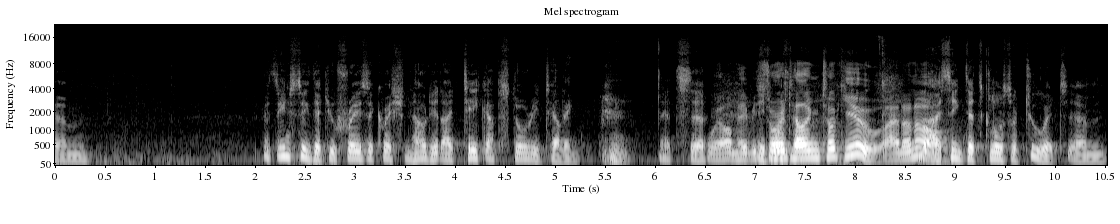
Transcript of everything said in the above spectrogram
um, it's interesting that you phrase the question, how did I take up storytelling? that's, uh, well, maybe storytelling took you. I don't know. I think that's closer to it. Um,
